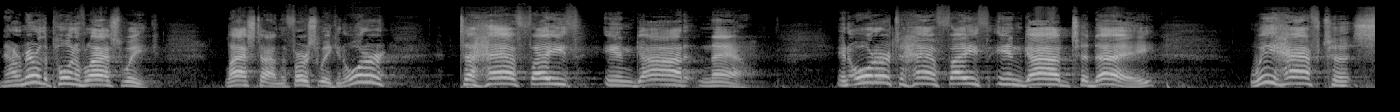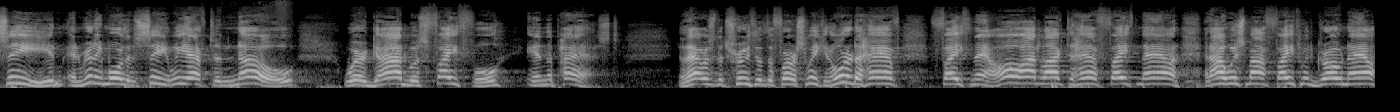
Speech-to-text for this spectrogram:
Now, remember the point of last week, last time, the first week. In order to have faith in God now, in order to have faith in God today, we have to see, and really more than see, we have to know where God was faithful in the past. Now, that was the truth of the first week. In order to have faith now, oh, I'd like to have faith now, and, and I wish my faith would grow now.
